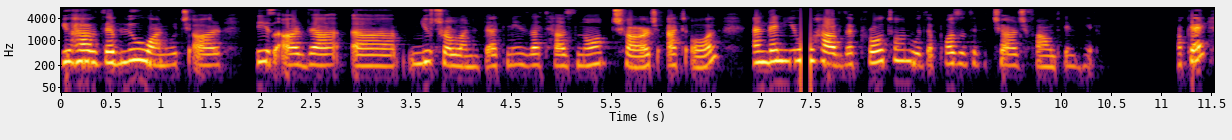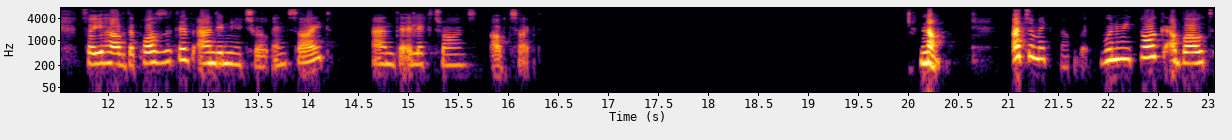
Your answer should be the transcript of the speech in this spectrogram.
You have the blue one, which are, these are the uh, neutral one. That means that has no charge at all. And then you have the proton with the positive charge found in here. Okay, so you have the positive and the neutral inside and the electrons outside. Now, atomic number. When we talk about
